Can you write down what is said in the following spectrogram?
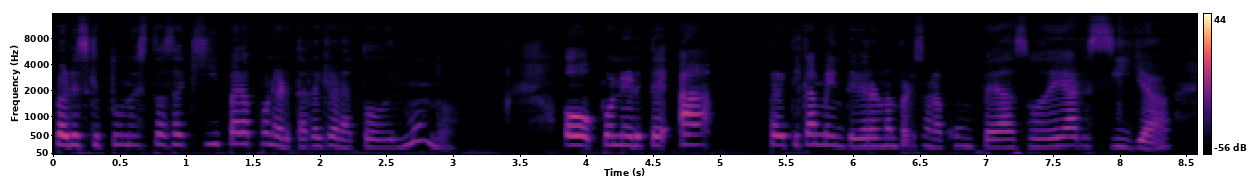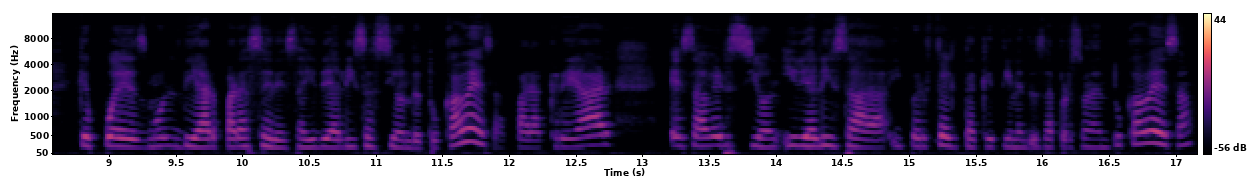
Pero es que tú no estás aquí para ponerte a arreglar a todo el mundo. O ponerte a prácticamente ver a una persona con un pedazo de arcilla que puedes moldear para hacer esa idealización de tu cabeza, para crear esa versión idealizada y perfecta que tienes de esa persona en tu cabeza,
